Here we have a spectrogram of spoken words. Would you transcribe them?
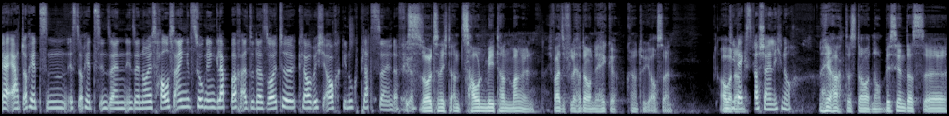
Ja, er hat doch jetzt ein, ist doch jetzt in sein, in sein neues Haus eingezogen in Gladbach, also da sollte, glaube ich, auch genug Platz sein dafür. Es sollte nicht an Zaunmetern mangeln. Ich weiß nicht, vielleicht hat er auch eine Hecke. Kann natürlich auch sein. Aber die dann, wächst wahrscheinlich noch. Ja, das dauert noch ein bisschen. Das äh,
